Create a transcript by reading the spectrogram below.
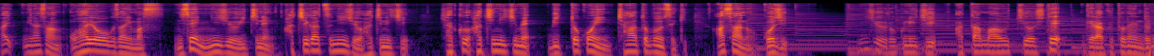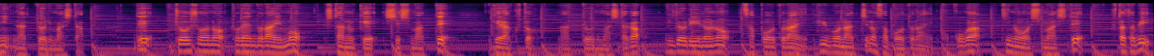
はい、皆さんおはようございます。2021年8月28日、108日目、ビットコインチャート分析、朝の5時。26日、頭打ちをして下落トレンドになっておりました。で、上昇のトレンドラインも下抜けしてしまって、下落となっておりましたが、緑色のサポートライン、フィボナッチのサポートライン、ここが機能しまして、再び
